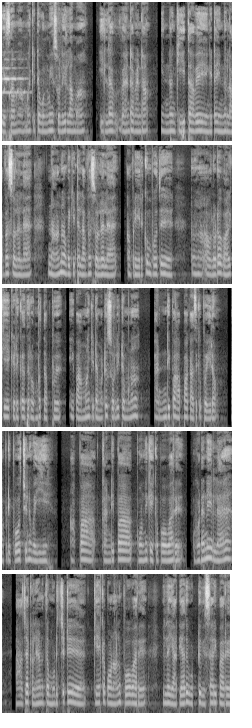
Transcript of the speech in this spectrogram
பேசாம அம்மா கிட்ட உண்மையை சொல்லிடலாமா? இல்லை வேண்டாம் வேண்டாம். இன்னும் கீதாவே என்கிட்ட இன்னும் லவ் சொல்லலை. நானும் அவகிட்ட லவ் சொல்லலை. அப்படி இருக்கும்போது அவளோட வாழ்க்கையை கெடுக்கிறது ரொம்ப தப்பு. இப்போ அம்மா கிட்ட மட்டும் சொல்லிட்டோம்னா கண்டிப்பாக அப்பா காதுக்கு போயிடும். அப்படி போச்சுன்னு வையி அப்பா கண்டிப்பாக பொண்ணு கேட்க போவார். உடனே இல்லை ராஜா கல்யாணத்தை முடிச்சுட்டு கேட்க போனாலும் போவார். இல்லை யார்ட்டையாவது விட்டு விசாரிப்பார்.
